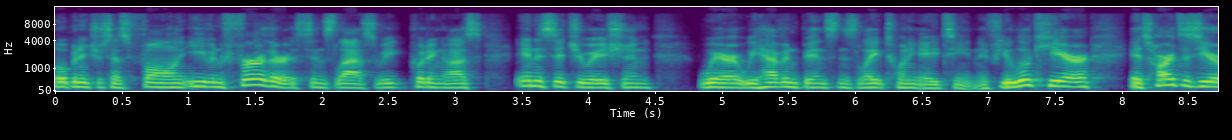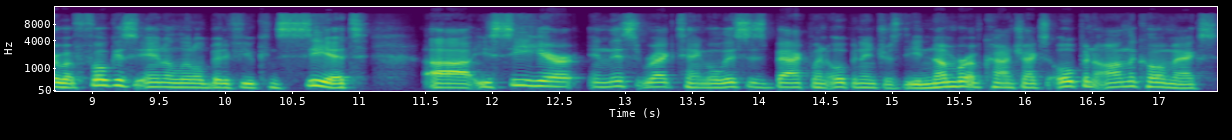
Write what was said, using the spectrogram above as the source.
open interest has fallen even further since last week, putting us in a situation where we haven't been since late 2018. If you look here, it's hard to see here, but focus in a little bit if you can see it. Uh, you see here in this rectangle, this is back when open interest, the number of contracts open on the COMEX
